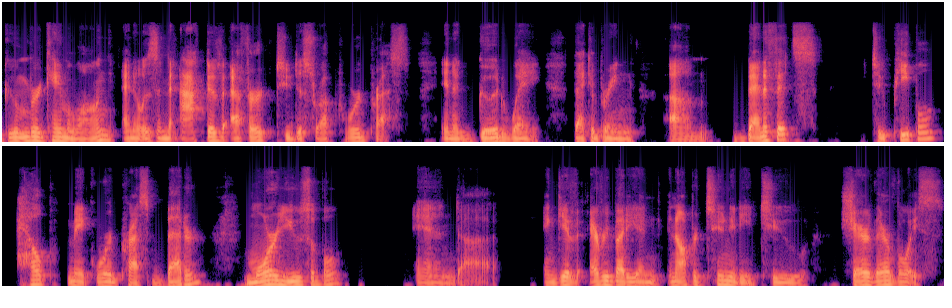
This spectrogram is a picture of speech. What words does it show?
Gutenberg came along and it was an active effort to disrupt WordPress in a good way that could bring um, benefits to people, help make WordPress better, more usable and uh, and give everybody an, an opportunity to share their voice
